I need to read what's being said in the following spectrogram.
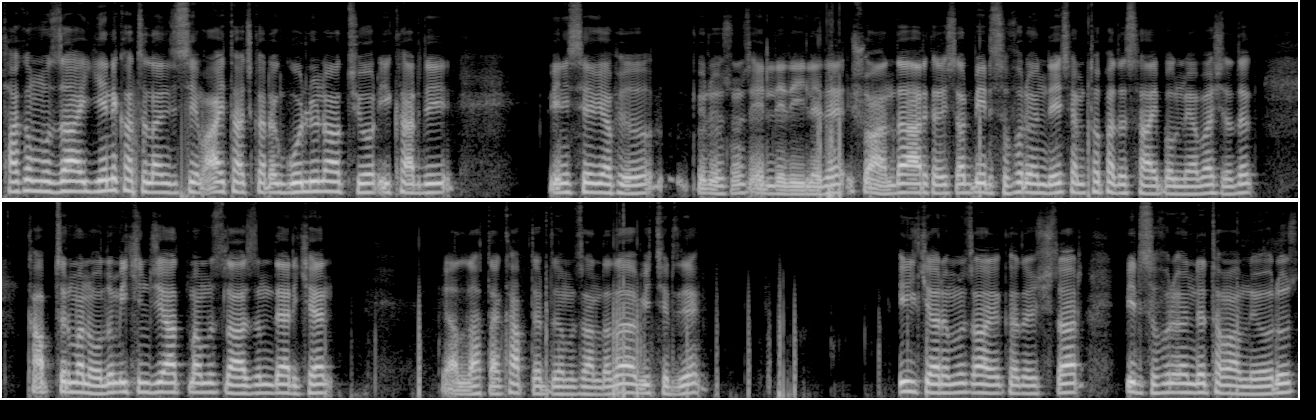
takımımıza yeni katılan isim Aytaç Kara golünü atıyor. Icardi beni sev yapıyor. Görüyorsunuz elleriyle de. Şu anda arkadaşlar 1-0 öndeyiz. Hem topa da sahip olmaya başladık. Kaptırman oğlum. ikinciyi atmamız lazım derken Allah'tan kaptırdığımız anda da bitirdi. İlk yarımız arkadaşlar 1-0 önde tamamlıyoruz.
